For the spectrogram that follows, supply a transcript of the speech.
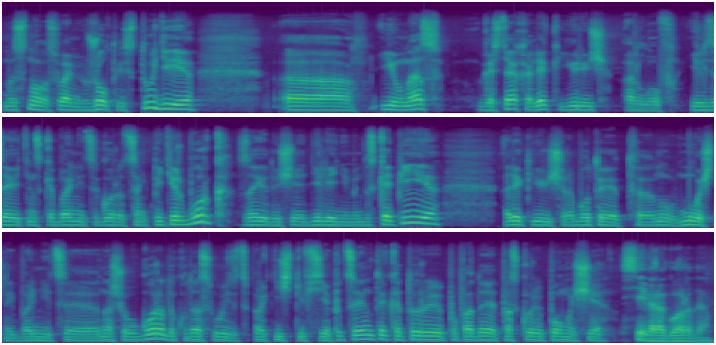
мы снова с вами в «Желтой студии». А, и у нас в гостях Олег Юрьевич Орлов. Елизаветинская больница, город Санкт-Петербург, заведующий отделением эндоскопии – Олег Юрьевич работает э, ну, в мощной больнице нашего города, куда свозятся практически все пациенты, которые попадают по скорой помощи. С севера города.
